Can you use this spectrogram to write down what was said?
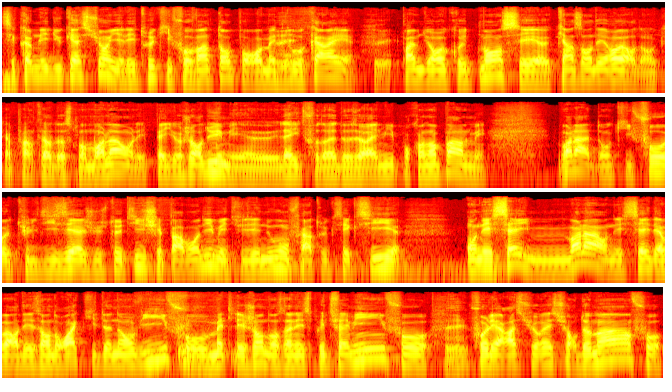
c'est comme l'éducation, il y a des trucs qu'il faut 20 ans pour remettre tout au carré. Le problème du recrutement, c'est 15 euh, ans d'erreur. Donc à partir de ce moment-là, on les paye aujourd'hui, mais euh, là, il faudrait deux heures et demie pour qu'on en parle. Mais voilà, donc il faut, tu le disais à juste titre, je sais pas rebondi, mais tu disais, nous, on fait un truc sexy. On essaye, voilà, on essaye d'avoir des endroits qui donnent envie. Il faut mettre les gens dans un esprit de famille. Il faut, faut les rassurer sur demain. Faut,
